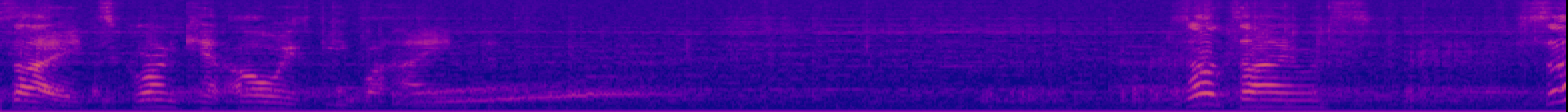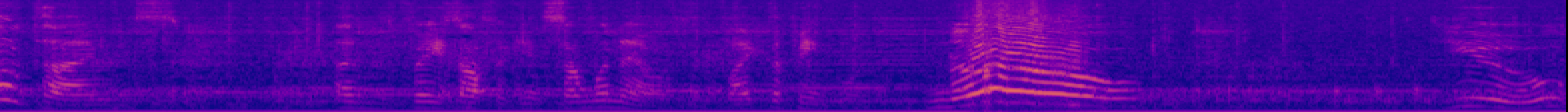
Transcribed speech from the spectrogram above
Besides, Scorn can't always be behind. Sometimes, sometimes, I face off against someone else, like the Penguin. No! You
